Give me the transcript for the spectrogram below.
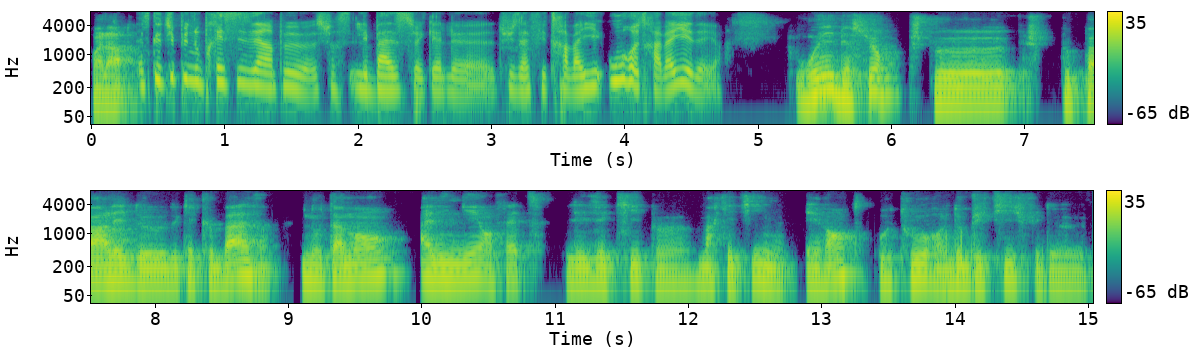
Voilà. Est-ce que tu peux nous préciser un peu euh, sur les bases sur lesquelles euh, tu les as fait travailler ou retravailler d'ailleurs? Oui, bien sûr. Je peux, je peux parler de, quelques bases, notamment aligner en fait les équipes euh, marketing et vente autour d'objectifs et de,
